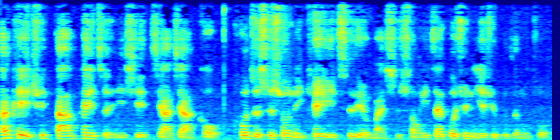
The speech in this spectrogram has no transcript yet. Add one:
它可以去搭配着一些加价购，或者是说，你可以一次有买十送一。在过去，你也许不这么做，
